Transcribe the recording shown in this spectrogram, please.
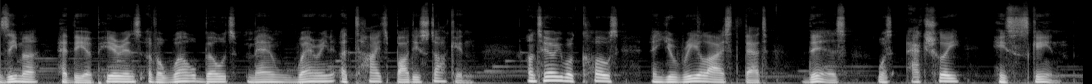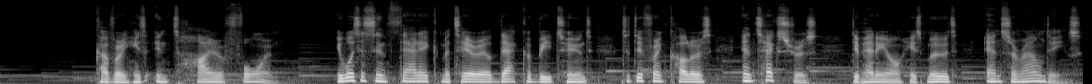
Zima had the appearance of a well built man wearing a tight body stocking, until you were close and you realized that this was actually his skin, covering his entire form. It was a synthetic material that could be tuned to different colors and textures depending on his mood and surroundings.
